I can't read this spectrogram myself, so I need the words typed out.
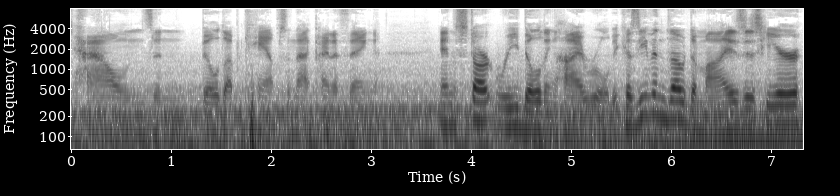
towns and build up camps and that kind of thing and start rebuilding Hyrule. Because even though Demise is here,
